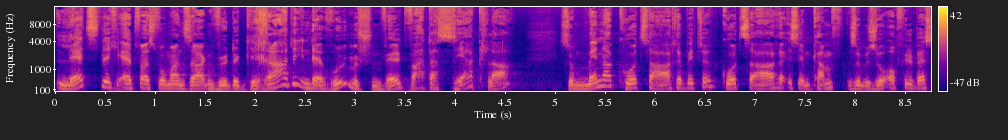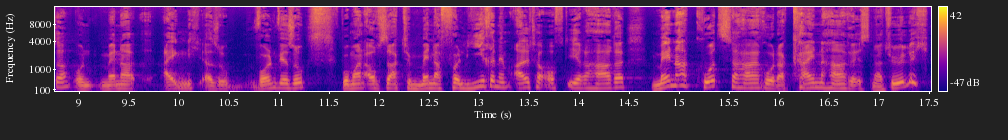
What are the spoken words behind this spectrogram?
letztlich etwas, wo man sagen würde, gerade in der römischen Welt war das sehr klar. So Männer kurze Haare bitte. Kurze Haare ist im Kampf sowieso auch viel besser und Männer eigentlich, also wollen wir so, wo man auch sagte, Männer verlieren im Alter oft ihre Haare. Männer kurze Haare oder keine Haare ist natürlich.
